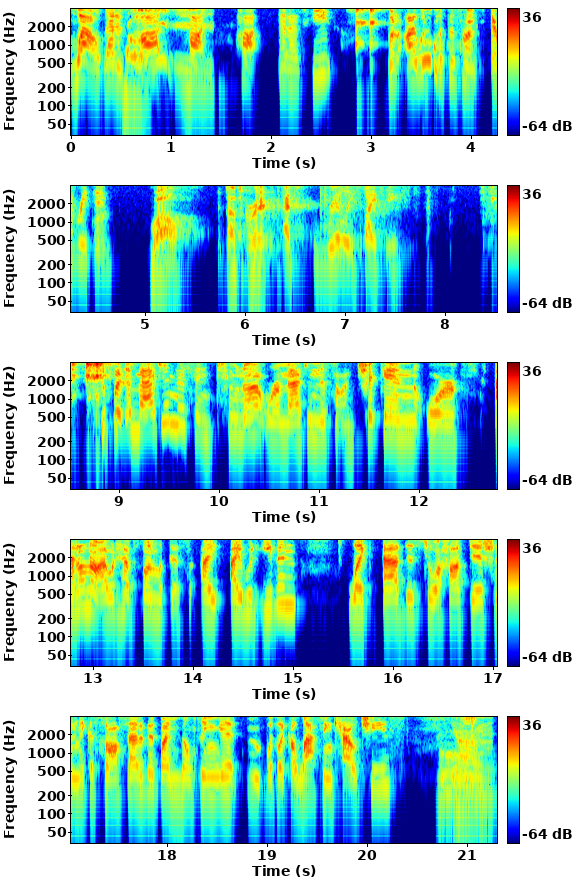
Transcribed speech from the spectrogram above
Wow. That is Wow. hot, hot, Mm. hot. That has heat. But I would put this on everything. wow, that's great. That's really spicy. So, but imagine this in tuna or imagine this on chicken or I don't know. I would have fun with this. I, I would even like add this to a hot dish and make a sauce out of it by melting it with like a laughing cow cheese. Ooh.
